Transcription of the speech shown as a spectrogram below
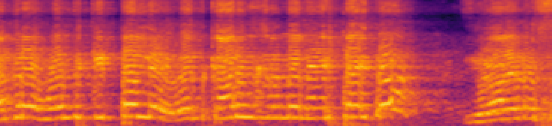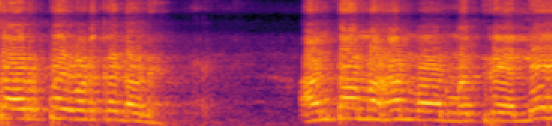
ಅಂದ್ರೆ ಒಂದು ಕಿಟ್ಟಲ್ಲಿ, ಒಂದು ಕಾರ್ಮಿಕರ ಮೇಲೆ ಎಷ್ಟಾಯ್ತು? ಎರಡು ಸಾವಿರ ರೂಪಾಯಿ ಹೊಡ್ಕೊಂಡವನೆ. ಅಂತ ಮಹಾನ್ ಭಾವನ ಮಂತ್ರಿಯಲ್ಲಿ,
